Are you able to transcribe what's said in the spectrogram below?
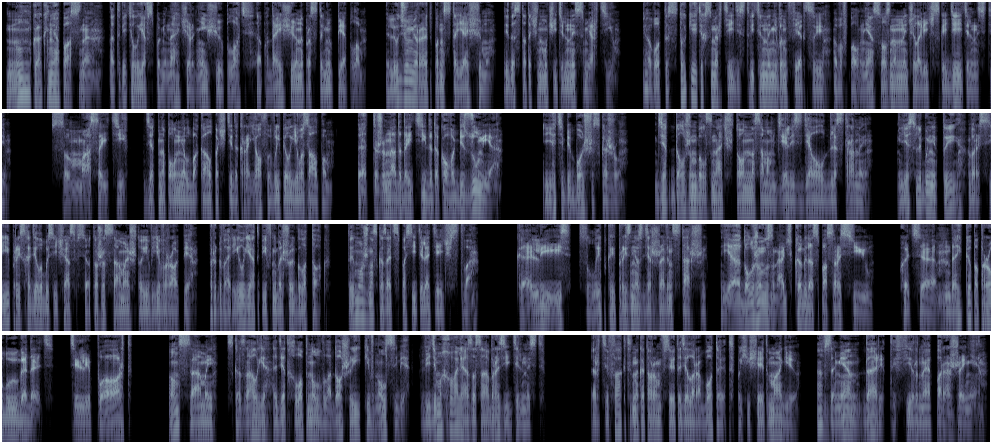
«Ну, как не опасное», — ответил я, вспоминая чернеющую плоть, опадающую на простыню пеплом. «Люди умирают по-настоящему и достаточно мучительной смертью. А вот истоки этих смертей действительно не в инфекции, а во вполне осознанной человеческой деятельности. «С ума сойти!» Дед наполнил бокал почти до краев и выпил его залпом. «Это же надо дойти до такого безумия!» «Я тебе больше скажу. Дед должен был знать, что он на самом деле сделал для страны. Если бы не ты, в России происходило бы сейчас все то же самое, что и в Европе. Проговорил я, отпив небольшой глоток. Ты, можно сказать, спаситель Отечества. «Колись!» — с улыбкой произнес Державин-старший. «Я должен знать, когда спас Россию. Хотя, дай-ка попробую угадать. Телепорт?» «Он самый», — сказал я, а дед хлопнул в ладоши и кивнул себе, видимо, хваля за сообразительность. Артефакт, на котором все это дело работает, похищает магию, а взамен дарит эфирное поражение.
